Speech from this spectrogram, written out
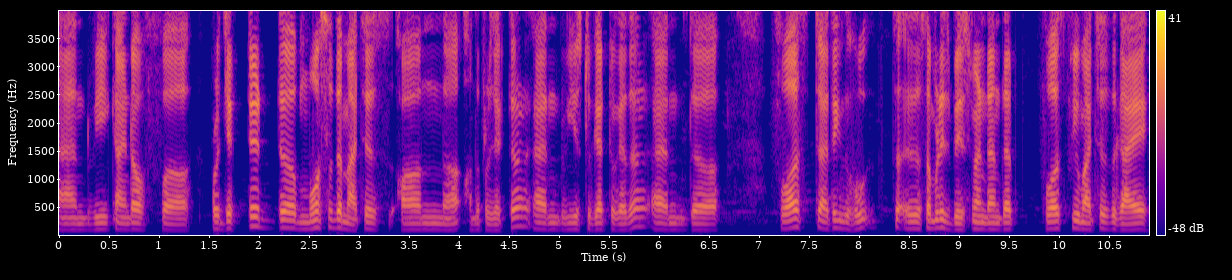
and we kind of projected most of the matches on on the projector, and we used to get together and first, I think who, somebody's basement, and the first few matches, the guy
